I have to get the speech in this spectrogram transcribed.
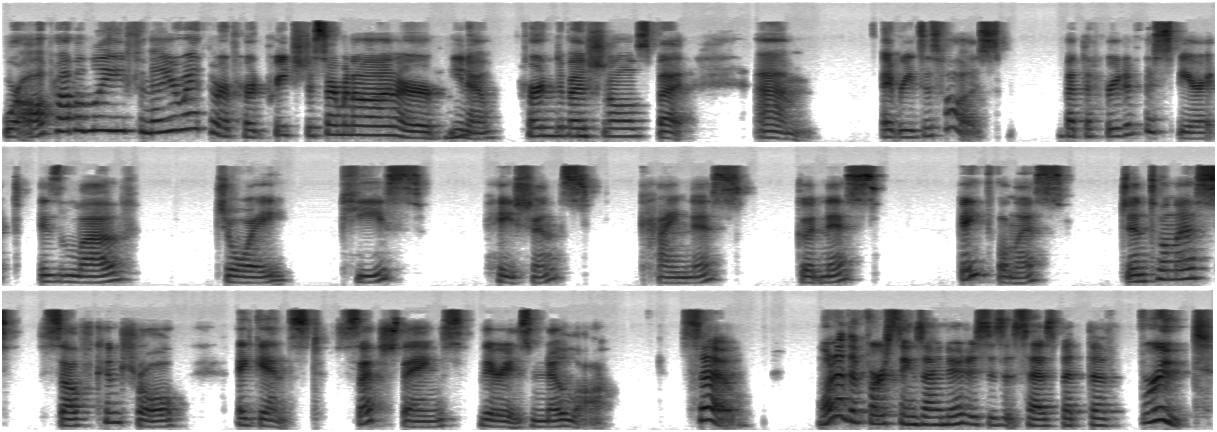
we're all probably familiar with or have heard preached a sermon on or, you know, heard in devotionals, but um, it reads as follows. But the fruit of the Spirit is love, joy, peace, patience, kindness, goodness, faithfulness, gentleness, self control. Against such things, there is no law. So, one of the first things I notice is it says, but the fruit,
